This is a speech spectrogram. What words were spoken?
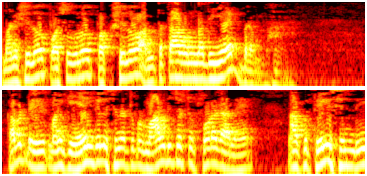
మనిషిలో పశువులో పక్షిలో అంతటా ఉన్నదియే బ్రహ్మ. కాబట్టి మనకి ఏం తెలిసినట్టు ఇప్పుడు మామిడి చెట్టు చూడగానే నాకు తెలిసింది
